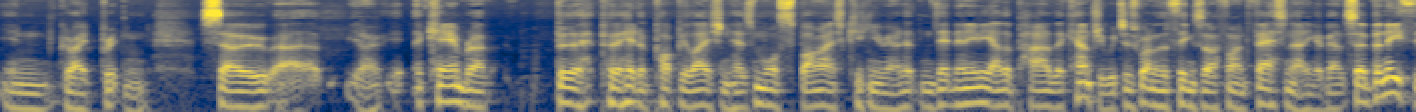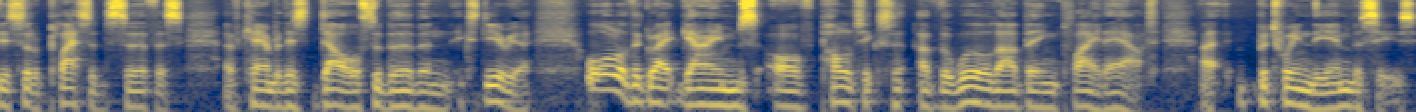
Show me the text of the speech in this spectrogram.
in Great Britain. So, uh, you know, Canberra per, per, head of population has more spies kicking around it than, than, any other part of the country, which is one of the things I find fascinating about it. So, beneath this sort of placid surface of Canberra, this dull suburban exterior, all of the great games of politics of the world are being played out uh, between the embassies.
